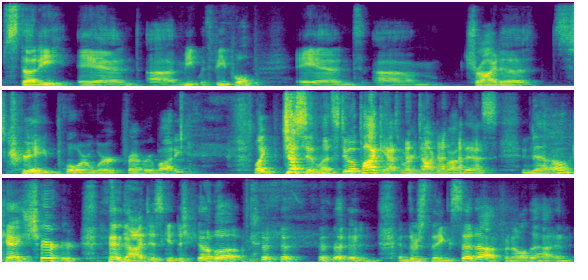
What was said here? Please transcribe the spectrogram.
study and uh, meet with people and um, try to create more work for everybody. Like Justin, let's do a podcast. We're talking about this. And, uh, okay, sure. And I just get to show up, and, and there's things set up and all that. And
